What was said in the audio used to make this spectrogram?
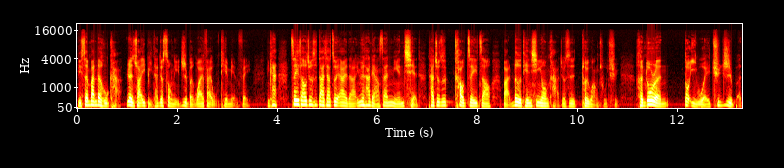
你申办乐虎卡，认刷一笔，他就送你日本 WiFi 五天免费。你看这一招就是大家最爱的啊，因为他两三年前他就是靠这一招把乐天信用卡就是推广出去，很多人都以为去日本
